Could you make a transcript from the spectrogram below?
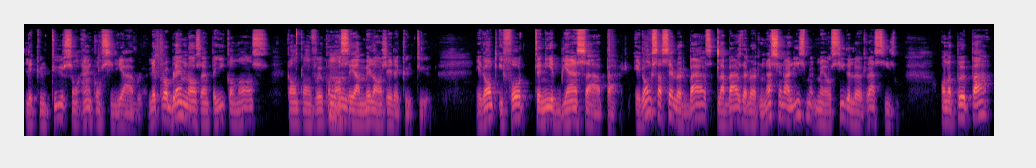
les cultures sont inconciliables. Les problèmes dans un pays commencent quand on veut commencer à mélanger les cultures. Et donc, il faut tenir bien ça à part. Et donc, ça, c'est leur base, la base de leur nationalisme, mais aussi de leur racisme. On ne peut pas,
